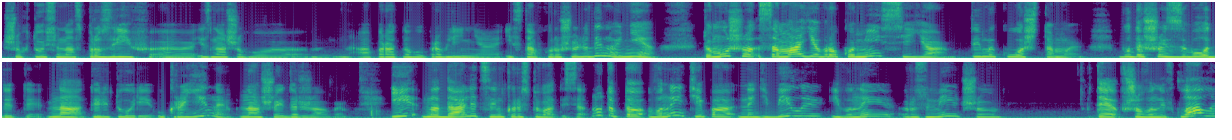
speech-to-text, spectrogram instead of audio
що хтось у нас прозрів е, із нашого апаратного управління і став хорошою людиною. Ні. Тому що сама Єврокомісія тими коштами буде щось зводити на території України, нашої держави, і надалі цим користуватися. Ну тобто вони, типа, не дібіли, і вони розуміють, що те, в що вони вклали,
